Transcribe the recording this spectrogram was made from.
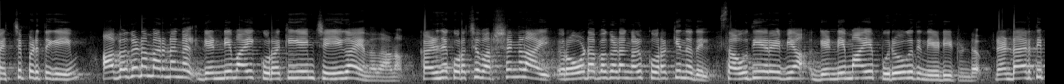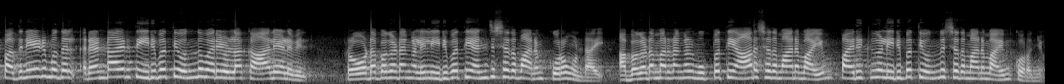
മെച്ചപ്പെടുത്തുകയും അപകട മരണങ്ങൾ ഗണ്യമായി കുറയ്ക്കുകയും ചെയ്യുക എന്നതാണ്. കഴിഞ്ഞ കുറച്ച് വർഷങ്ങളായി റോഡ് അപകടങ്ങൾ കുറയ്ക്കുന്നതിൽ സൗദി അറേബ്യ ഗണ്യമായ പുരോഗതി നേടിയിട്ടുണ്ട്. രണ്ടായിരത്തി പതിനേഴ് മുതൽ രണ്ടായിരത്തി ഇരുപത്തി ഒന്ന് വരെയുള്ള കാലയളവിൽ റോഡ് അപകടങ്ങളിൽ ഇരുപത്തിയഞ്ച് ശതമാനം കുറവുണ്ടായി. അപകട മരണങ്ങൾ മുപ്പത്തി ആറ് ശതമാനമായും പരിക്കുകൾ ഇരുപത്തിയൊന്ന് ശതമാനമായും കുറഞ്ഞു.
